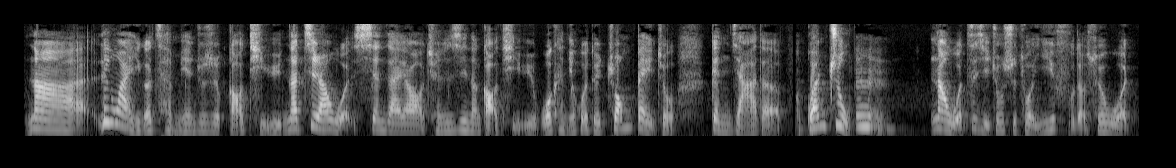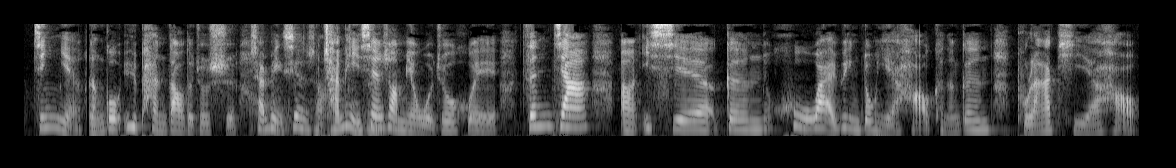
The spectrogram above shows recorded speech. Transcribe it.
那另外一个层面就是搞体育。那既然我现在要全身心的搞体育，我肯定会对装备就更加的关注。嗯。那我自己就是做衣服的，所以我今年能够预判到的就是产品线上，产品线上面我就会增加呃一些跟户外运动也好，可能跟普拉提也好，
